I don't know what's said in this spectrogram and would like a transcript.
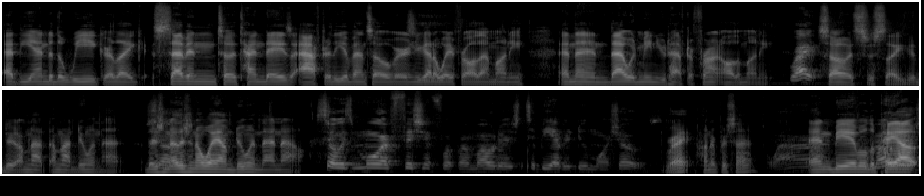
at the end of the week, or like seven to ten days after the event's over, and you gotta wait for all that money and then that would mean you'd have to front all the money. right So it's just like, dude, I'm not, I'm not doing that. There's So- no, there's no way I'm doing that now. so it's more efficient for promoters to be able to do more shows Right, hundred percent, wow and be able to pay out,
